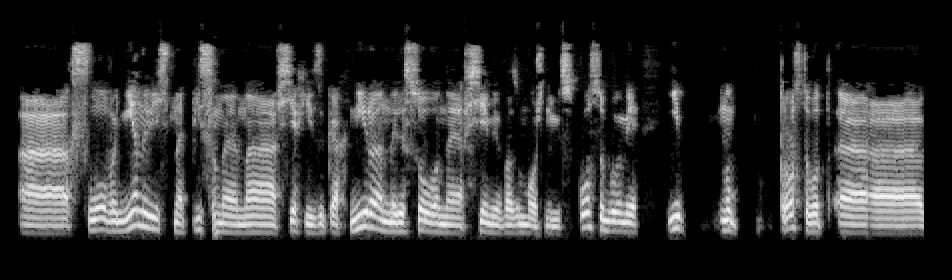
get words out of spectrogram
э, слово ненависть, написанное на всех языках мира, нарисованное всеми возможными способами и ну, просто вот э,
